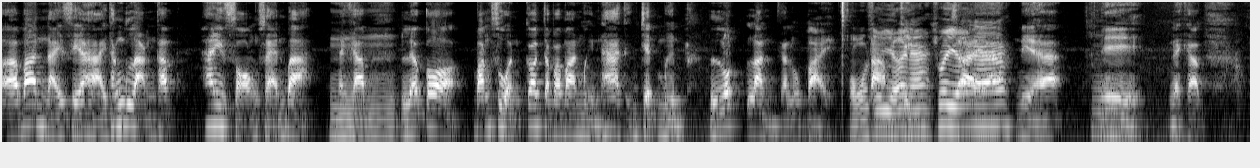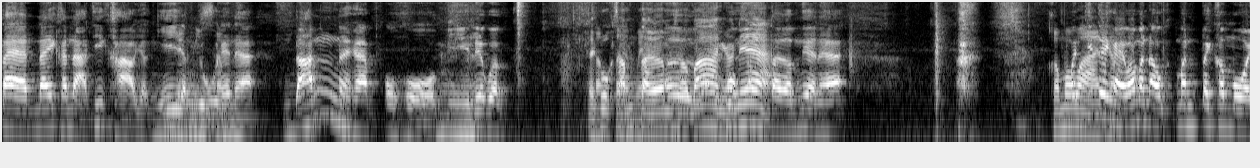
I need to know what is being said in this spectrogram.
เอ่อบ้านไหนเสียหายทั้งหลังครับ ให้ 2 0 0 0 0 0บาทนะครับอืมแล้วก็บางส่วนก็จะประมาณ 1 5ื่นถึงเจ็ดหมื่นลดหลั่นกันลงไปโอ้ช่วยเยอะนะตามจริงช่วยเยอะนะใฮเนี่ยฮะนี่นะครับ แต่ในขณะที่ข่าวอย่างนี้ยังอยู่เนี่ยนะฮะดันนะครับ โอ้โห มีเรียกว่าไอ้พวกซ้ำเติมออชาวบ้านเขาเนี่ยพวกเติมเนี่ยนะฮะก็เมื่มัอนวาคิดนได้ไงว่ามันเอา มันไปขโมย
